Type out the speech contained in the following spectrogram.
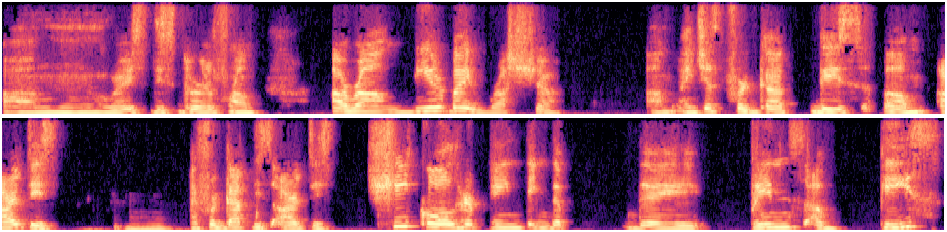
um where is this girl from around nearby Russia. Um, I just forgot this um artist. Mm-hmm. I forgot this artist. She called her painting the the Prince of Peace,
